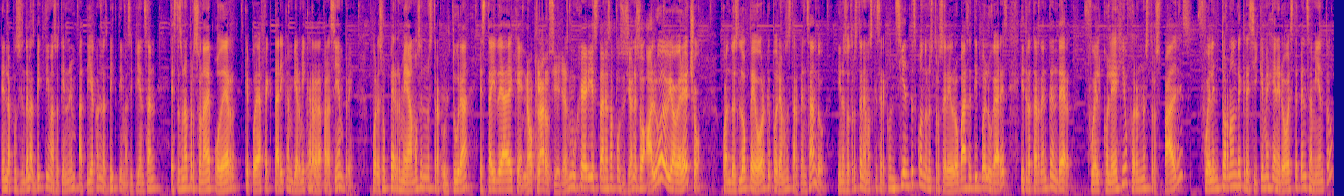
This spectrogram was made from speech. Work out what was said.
en la posición de las víctimas o tienen empatía con las víctimas y piensan, esta es una persona de poder que puede afectar y cambiar mi carrera para siempre. Por eso permeamos en nuestra cultura esta idea de que, no, claro, si ella es mujer y está en esa posición, eso algo debió haber hecho cuando es lo peor que podríamos estar pensando. Y nosotros tenemos que ser conscientes cuando nuestro cerebro va a ese tipo de lugares y tratar de entender, ¿fue el colegio? ¿Fueron nuestros padres? ¿Fue el entorno donde crecí que me generó este pensamiento?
